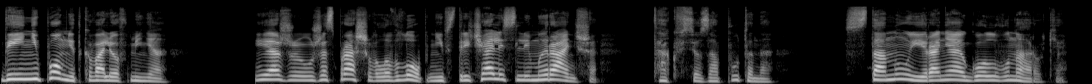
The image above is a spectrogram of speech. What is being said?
да и не помнит Ковалев меня. Я же уже спрашивала в лоб, не встречались ли мы раньше. Так все запутано. Стану и роняю голову на руки.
